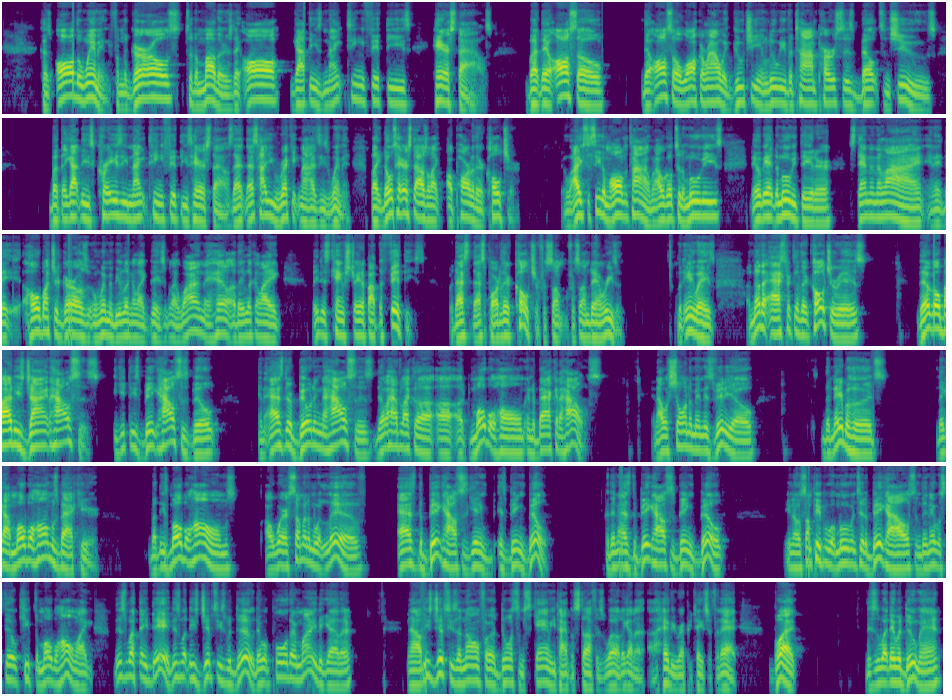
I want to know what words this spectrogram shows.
because all the women, from the girls to the mothers, they all got these 1950s hairstyles, but they're also they'll also walk around with Gucci and Louis Vuitton purses, belts, and shoes. But they got these crazy 1950s hairstyles. That that's how you recognize these women. Like those hairstyles are like a part of their culture. I used to see them all the time when I would go to the movies. They would be at the movie theater standing in line, and they, a whole bunch of girls and women be looking like this. Be like, why in the hell are they looking like they just came straight up out the fifties? But that's that's part of their culture for some for some damn reason. But anyways, another aspect of their culture is they'll go buy these giant houses. You get these big houses built, and as they're building the houses, they'll have like a, a, a mobile home in the back of the house. And I was showing them in this video the neighborhoods they got mobile homes back here. But these mobile homes are where some of them would live as the big house is getting is being built. And then as the big house is being built, you know, some people would move into the big house and then they would still keep the mobile home. Like this is what they did. This is what these gypsies would do. They would pull their money together. Now, these gypsies are known for doing some scammy type of stuff as well. They got a, a heavy reputation for that. But this is what they would do, man.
